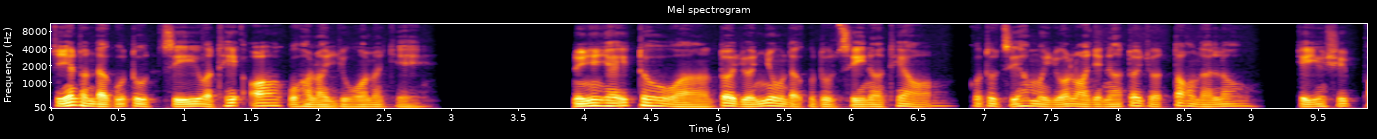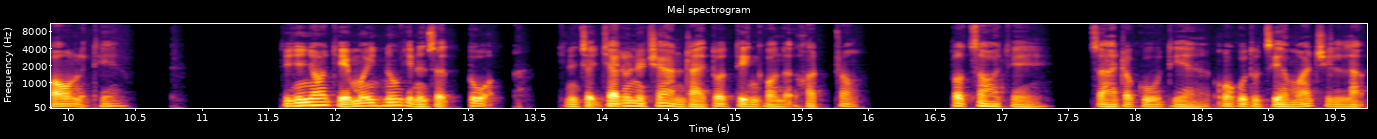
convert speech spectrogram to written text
Chỉ nhớ thằng đợi của tụi gì và thấy o của họ là dù nó chơi nếu như vậy, tôi à tôi vừa nhung được của tôi gì nó theo. Của tôi gì không mà vừa lo gì nó tôi vừa to được lâu. Chỉ những ship bao nữa thế. Chỉ nhớ nhớ chỉ mới nấu chỉ nên sợ tua chỉ nên sợ chạy luôn nên chạy hành trải tôi tiền còn đỡ khó trong tôi cho chỉ dài cho cụ thì ô cụ tụi gì ai chỉ lặng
